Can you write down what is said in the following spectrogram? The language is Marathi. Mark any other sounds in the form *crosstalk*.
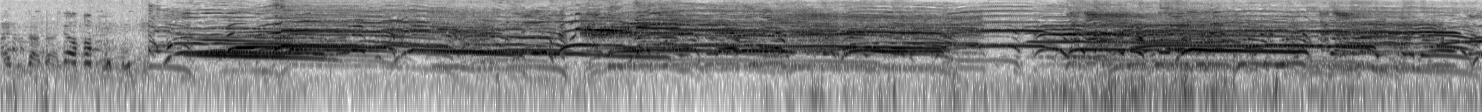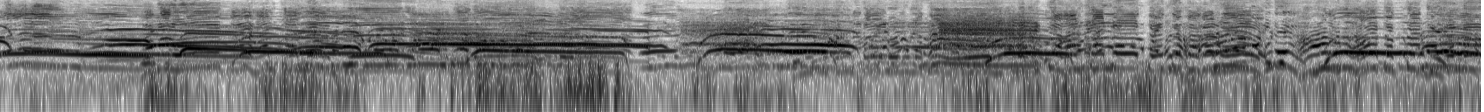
बघा *laughs* हो, काय हाल चालले आमचे. किती हाल चालले, त्यांचं बघा ना. हा, बघतो तिकडनं.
